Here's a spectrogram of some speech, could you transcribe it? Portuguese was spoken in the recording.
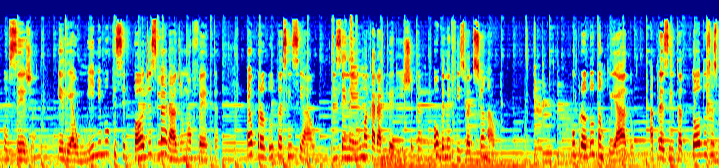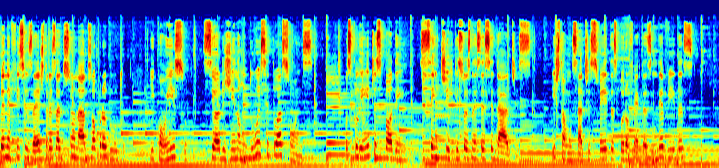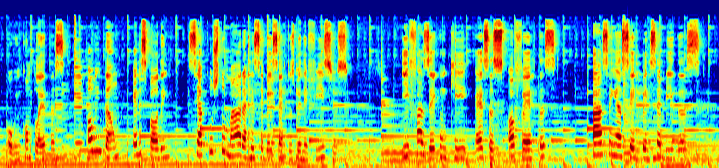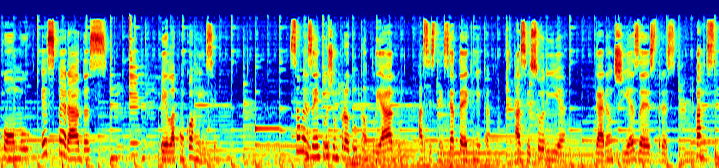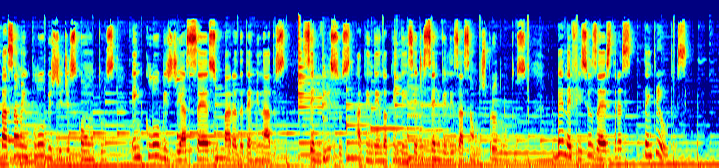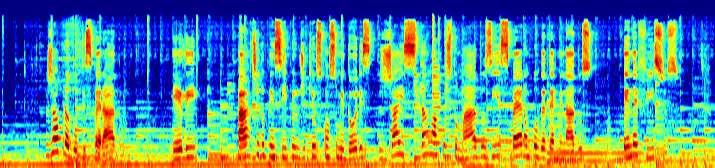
ou seja, ele é o mínimo que se pode esperar de uma oferta. É o produto essencial, sem nenhuma característica ou benefício adicional. O produto ampliado apresenta todos os benefícios extras adicionados ao produto e, com isso, se originam duas situações. Os clientes podem sentir que suas necessidades estão insatisfeitas por ofertas indevidas ou incompletas, ou então eles podem se acostumar a receber certos benefícios e fazer com que essas ofertas passem a ser percebidas como esperadas pela concorrência. São exemplos de um produto ampliado assistência técnica, assessoria, garantias extras, participação em clubes de descontos, em clubes de acesso para determinados serviços, atendendo à tendência de servilização dos produtos, benefícios extras, dentre outras. Já o produto esperado, ele parte do princípio de que os consumidores já estão acostumados e esperam por determinados benefícios.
